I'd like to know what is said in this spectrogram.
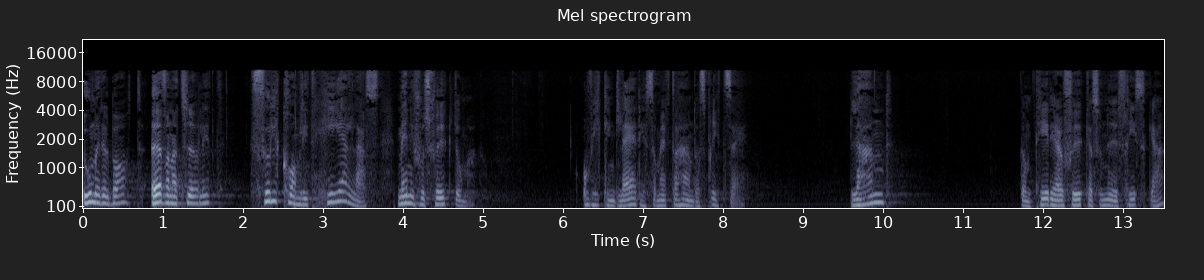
Omedelbart, övernaturligt, fullkomligt helas människors sjukdomar. Och vilken glädje som efterhand har spritt sig. Bland de tidigare sjuka som nu är friska,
